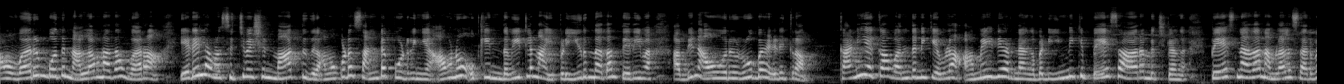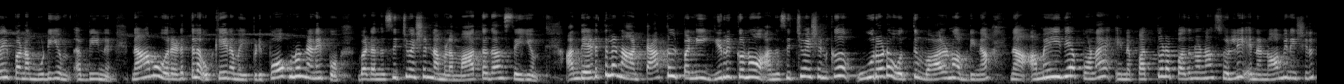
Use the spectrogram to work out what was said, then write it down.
அவன் வரும்போது நல்லவனாக தான் வரான். இடையில அவன் சுச்சுவேஷன் மாற்றுது அவன் கூட சண்டை போடுறீங்க. அவனும் ஓகே இந்த வீட்டில் நான் இப்படி இருந்தால் தான் தெரிவேன். அப்படின்னு அவன் ஒரு ரூபாய் எடுக்கிறான். கனியக்கா வந்தன்னைக்கு எவ்வளோ அமைதியாக இருந்தாங்க. பட் இன்னைக்கு பேச ஆரம்பிச்சிட்டாங்க. பேசினா தான் நம்மளால் சர்வை பண்ண முடியும் அப்படின்னு. நாம ஒரு இடத்துல ஓகே நம்ம இப்படி போகணும்னு நினைப்போம். பட் அந்த சுச்சுவேஷன் நம்மளை மாற்ற தான் செய்யும். அந்த இடத்துல நான் டேக்கிள் பண்ணி இருக்கணும் அந்த சுச்சுவேஷனுக்கு ஊரோட ஒத்து வாழணும் அப்படின்னா நான் அமைதியாக போனால் என்னை பத்தோட பதினொன்னா சொல்லி என்னை நாமினேஷன்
